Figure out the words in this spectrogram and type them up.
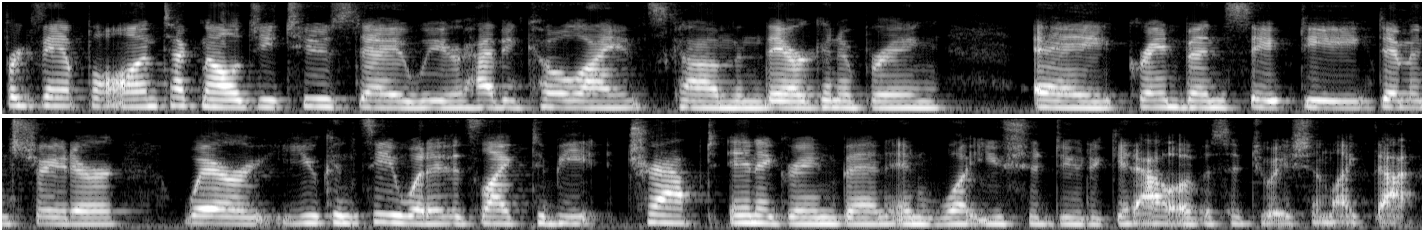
for example, on Technology Tuesday, we are having Co Alliance come and they're going to bring a grain bin safety demonstrator where you can see what it's like to be trapped in a grain bin and what you should do to get out of a situation like that.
